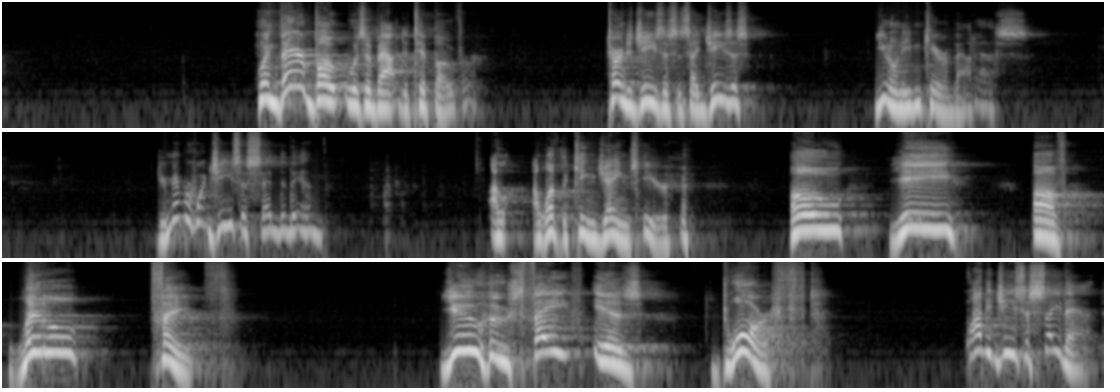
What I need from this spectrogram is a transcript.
when their boat was about to tip over, turn to Jesus and say, Jesus, you don't even care about us. Do you remember what Jesus said to them? I, I love the King James here. oh, ye of little faith. You whose faith is dwarfed. Why did Jesus say that?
